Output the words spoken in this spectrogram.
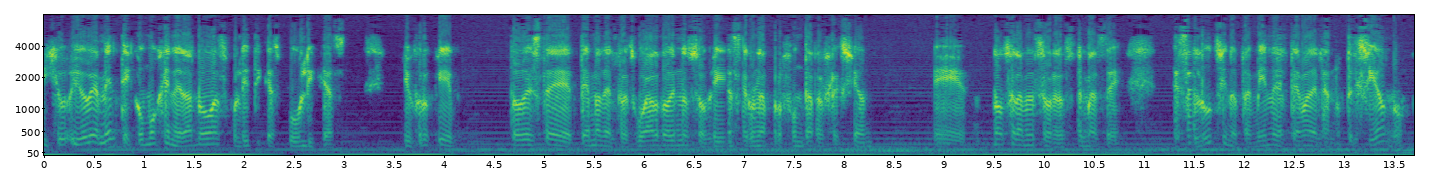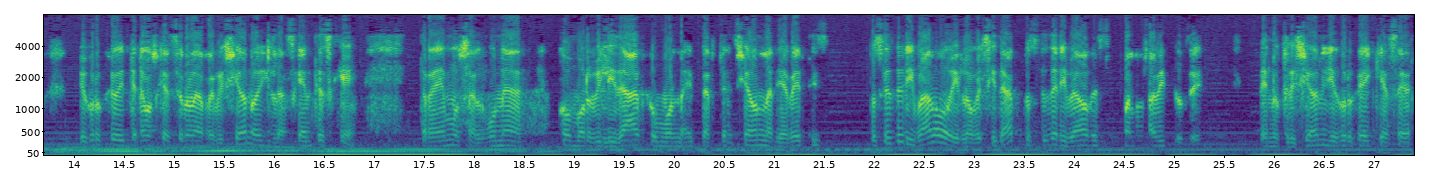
y, y, obviamente cómo generar nuevas políticas públicas. Yo creo que todo este tema del resguardo hoy nos obliga a hacer una profunda reflexión eh, no solamente sobre los temas de, salud, sino también el tema de la nutrición, ¿no? Yo creo que hoy tenemos que hacer una revisión, hoy las gentes que traemos alguna comorbilidad como la hipertensión, la diabetes, pues es derivado, y la obesidad, pues es derivado de estos malos hábitos de, nutrición y yo creo que hay que hacer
